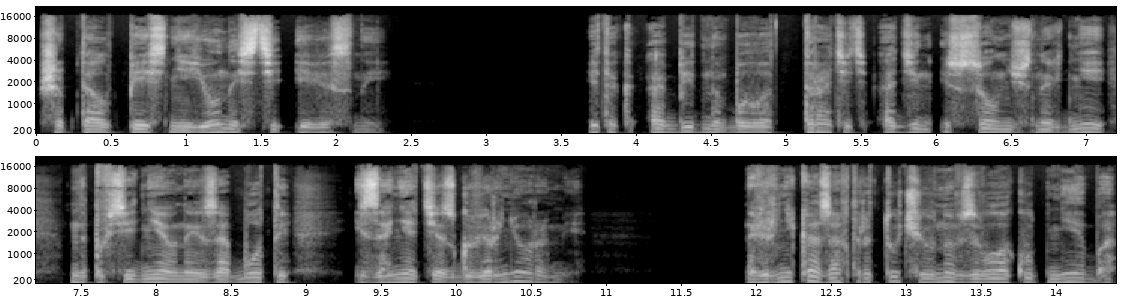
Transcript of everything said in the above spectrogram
шептал песни юности и весны. И так обидно было тратить один из солнечных дней на повседневные заботы и занятия с гувернерами. Наверняка завтра тучи вновь заволокут небо,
